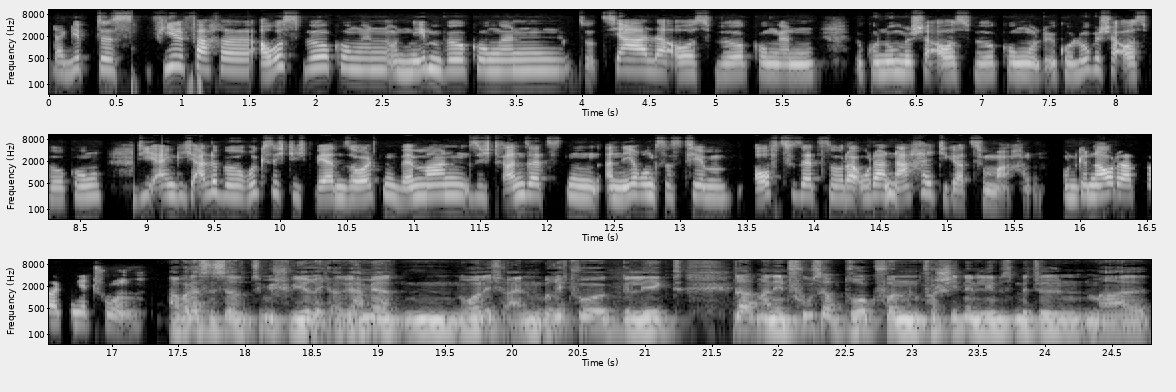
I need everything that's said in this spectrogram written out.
Da gibt es vielfache Auswirkungen und Nebenwirkungen, soziale Auswirkungen, ökonomische Auswirkungen und ökologische Auswirkungen, die eigentlich alle berücksichtigt werden sollten, wenn man sich dran setzt, ein Ernährungssystem aufzusetzen oder, oder nachhaltiger zu machen. Und genau das sollten wir tun. Aber das ist ja ziemlich schwierig. Also wir haben ja neulich einen Bericht vorgelegt, da hat man den Fußabdruck von verschiedenen Lebensmitteln mal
